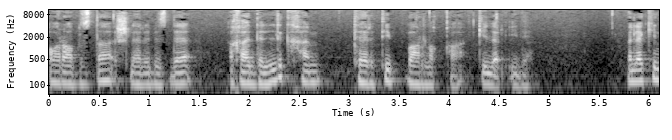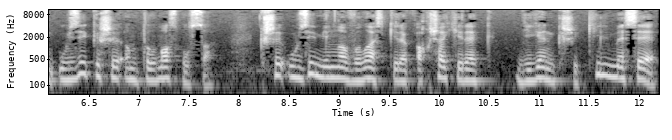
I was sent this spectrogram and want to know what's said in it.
арабызда, эшләребездә гаделлек һәм тәртип барлыкка килер иде. Ләкин үзе кеше омтылмас булса, кеше үзе миңа власть кирәк, акча кирәк дигән кеше килмәсә,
